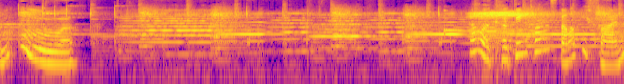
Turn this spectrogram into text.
Ooh. Oh, a cooking class? That'll be fun.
